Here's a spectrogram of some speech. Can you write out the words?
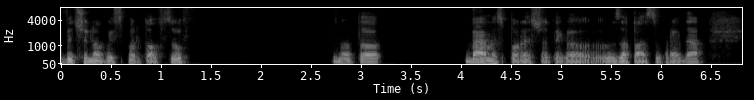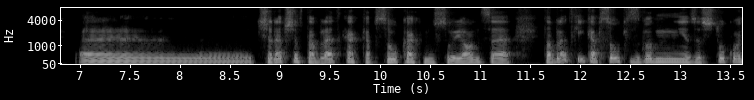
wyczynowych sportowców, no to mamy sporo jeszcze tego zapasu, prawda? Czy w tabletkach, kapsułkach, musujące. Tabletki kapsułki zgodnie ze sztuką,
